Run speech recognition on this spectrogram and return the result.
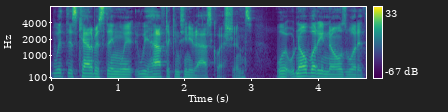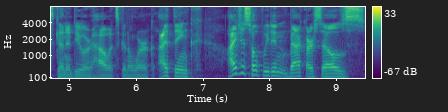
with this cannabis thing, we we have to continue to ask questions. Nobody knows what it's gonna do or how it's gonna work. I think. I just hope we didn't back ourselves,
